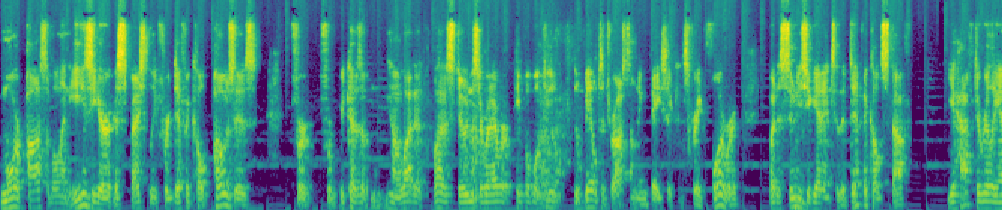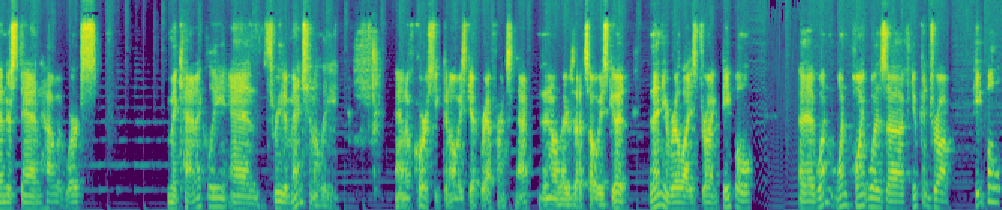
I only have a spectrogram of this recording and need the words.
more possible and easier, especially for difficult poses. For, for because of you know a lot of a lot of students or whatever people will do you'll be able to draw something basic and straightforward but as soon as you get into the difficult stuff you have to really understand how it works mechanically and three dimensionally and of course you can always get reference that you know there's that's always good. And then you realize drawing people uh, one one point was uh, if you can draw people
